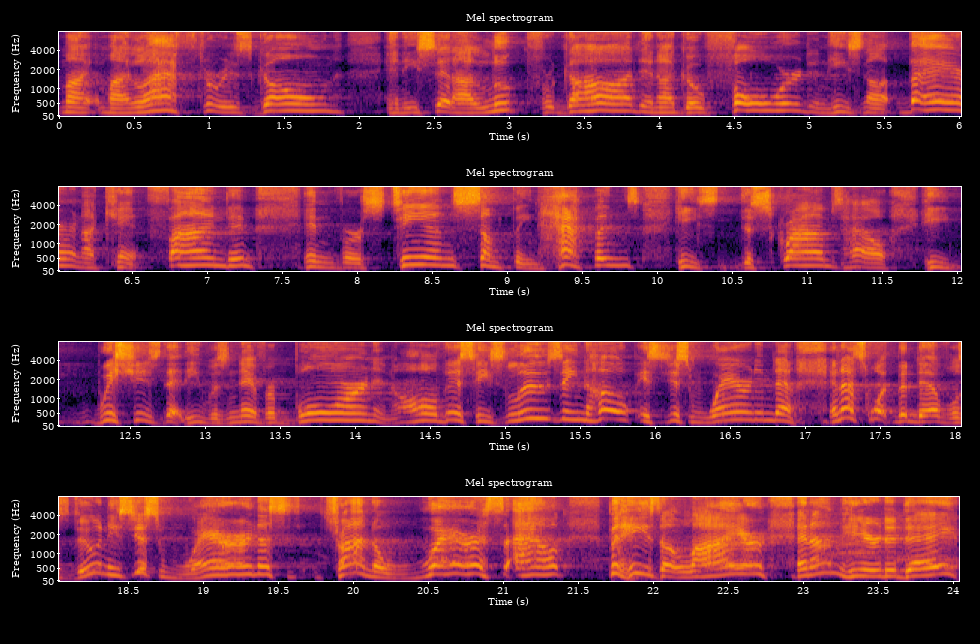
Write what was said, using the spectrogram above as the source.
my, my laughter is gone. And he said, I look for God and I go forward and he's not there and I can't find him. In verse 10, something happens. He describes how he wishes that he was never born and all this. He's losing hope. It's just wearing him down. And that's what the devil's doing. He's just wearing us, trying to wear us out. But he's a liar. And I'm here today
